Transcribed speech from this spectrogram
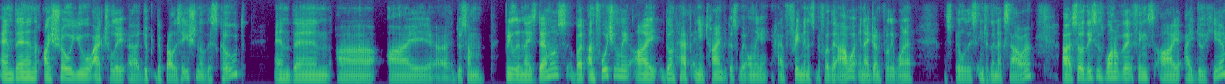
And then I show you actually uh, the parallelization of this code. And then uh, I uh, do some really nice demos, but unfortunately I don't have any time because we only have three minutes before the hour and I don't really want to spill this into the next hour. so this is one of the things I, I do here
